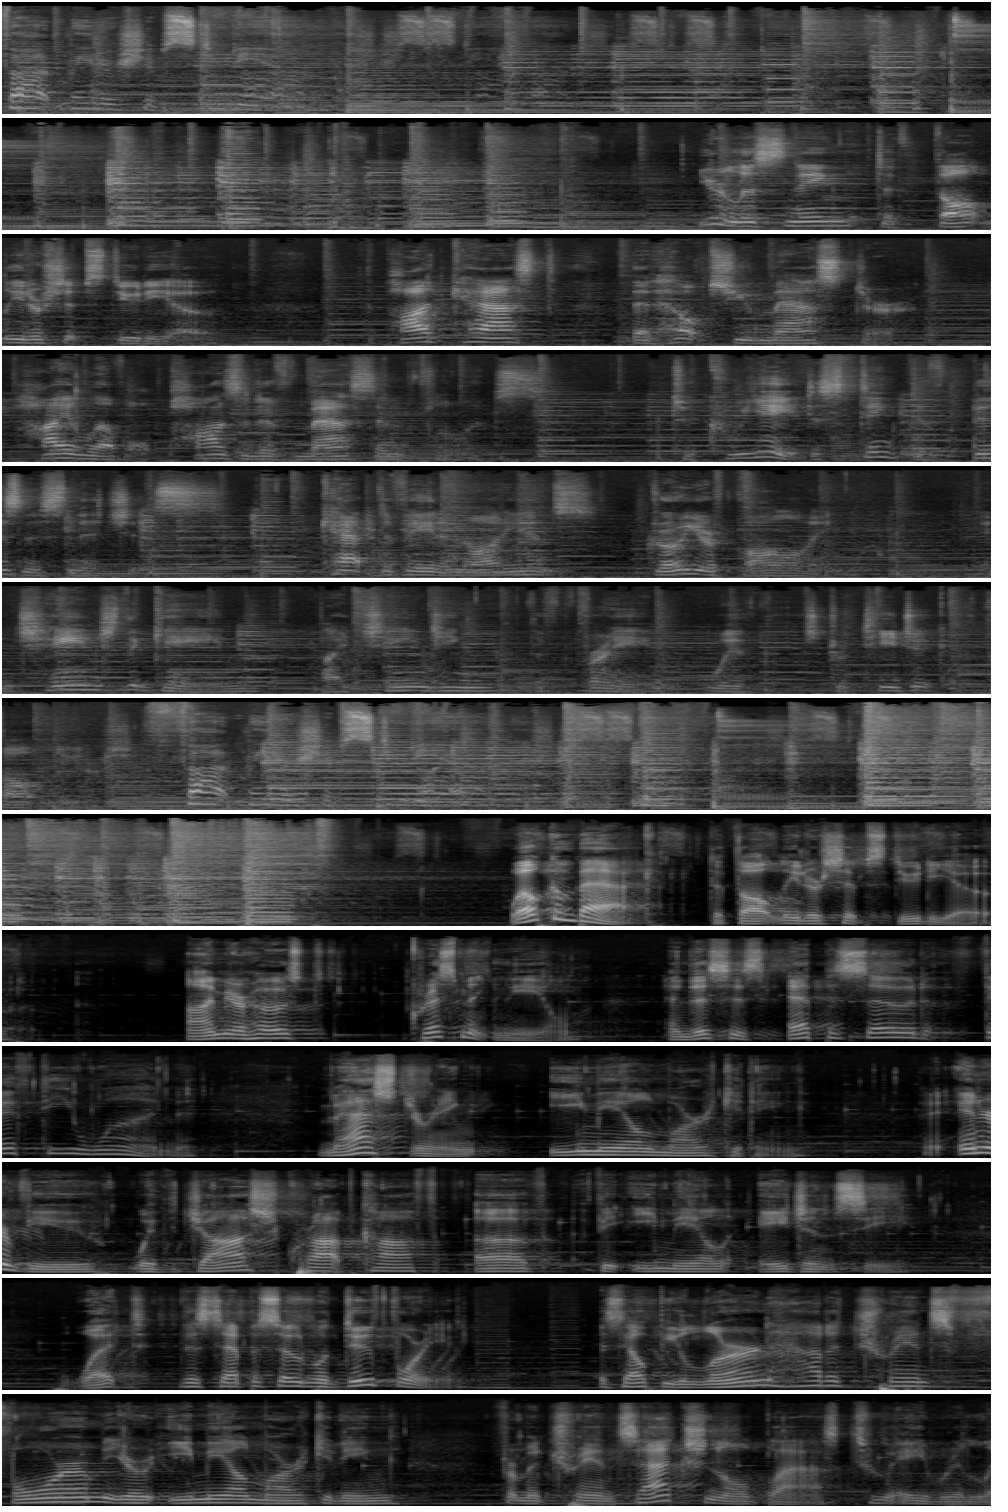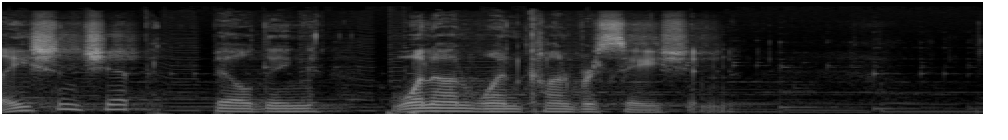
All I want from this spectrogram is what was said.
Thought Leadership Studio. You're listening to Thought Leadership Studio, the podcast that helps you master high level positive mass influence to create distinctive business niches, captivate an audience, grow your following, and change the game by changing the frame with strategic thought leadership. Thought Leadership Studio. Welcome back to Thought Leadership Studio. I'm your host, Chris McNeil, and this is episode 51 Mastering Email Marketing. An interview with Josh Kropkof of the Email Agency. What this episode will do for you is help you learn how to transform your email marketing from a transactional blast to a relationship building one on one conversation.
